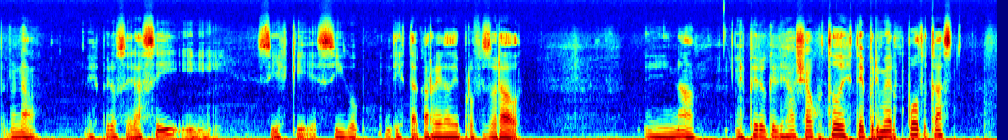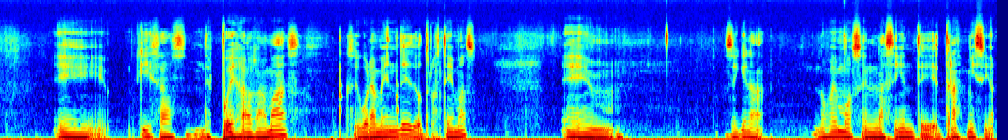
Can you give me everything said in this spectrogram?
pero nada, espero ser así y si es que sigo esta carrera de profesorado. Y nada, espero que les haya gustado este primer podcast. Eh, quizás después haga más, seguramente, de otros temas. Em, así que nada, nos vemos en la siguiente transmisión.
